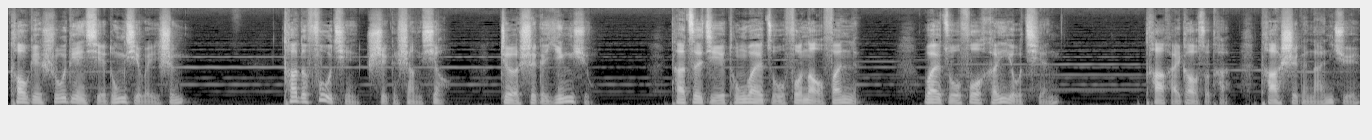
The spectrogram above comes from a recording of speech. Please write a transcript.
靠给书店写东西为生。他的父亲是个上校，这是个英雄。他自己同外祖父闹翻了，外祖父很有钱。他还告诉他，他是个男爵，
